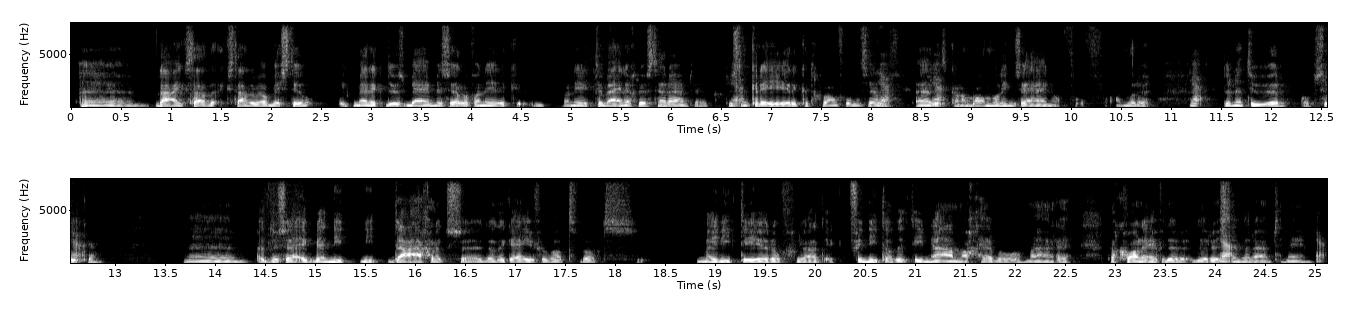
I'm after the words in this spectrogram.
Eh, nou, ik sta, ik sta er wel bij stil. Ik merk dus bij mezelf wanneer ik, wanneer ik te weinig rust en ruimte heb. Dus Ja. dan creëer ik het gewoon voor mezelf. Ja. Hè, Ja. Dat kan een wandeling zijn of, of andere, Ja, de natuur opzoeken. Ehm, dus ja, ik ben niet, niet dagelijks eh, dat ik even wat, wat mediteer. Of ja, ik vind niet dat het die naam mag hebben hoor. Maar eh, dat ik gewoon even de, de rust en de ruimte neem. Ja.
